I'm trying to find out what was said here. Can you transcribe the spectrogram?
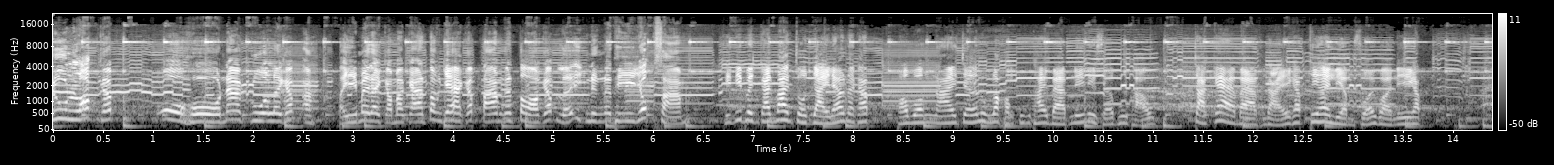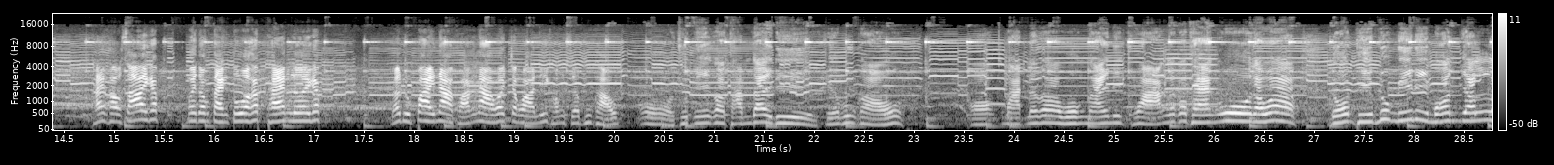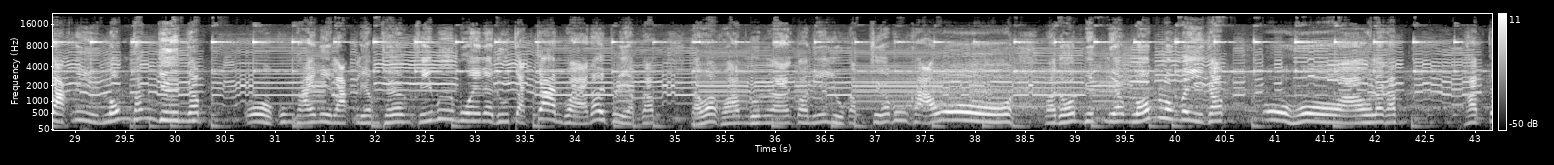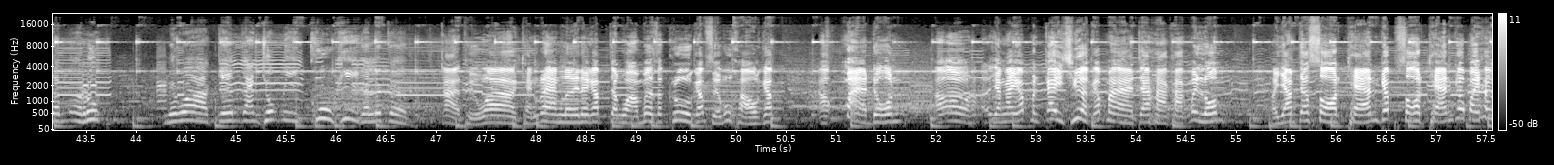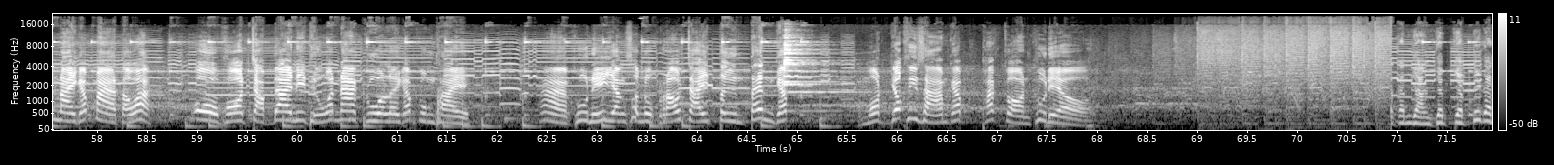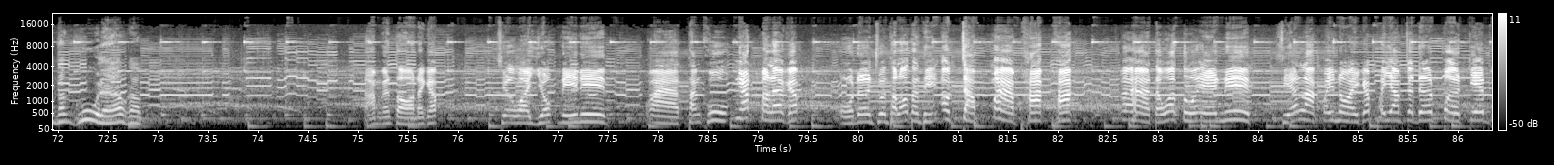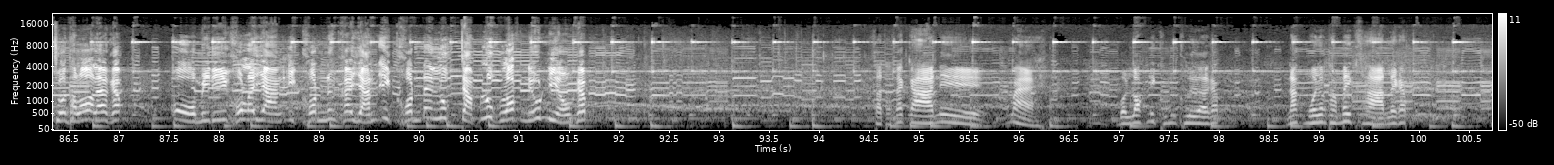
ดูล็อกครับ โอ้โหน่ากลัวเลยครับอะตีไม่ได้กรรมการต้องแยกครับตามกันต่อครับเหลืออีกหนึ่งนาทียก3 ทีนี้เป็นการบ้านโจทย์ใหญ่แล้วนะครับ พอวงในเจอลูกล็อกของกรุงไทยแบบนี้นี่เสือภูเขาจะแก้แบบไหนครับที่ให้เหลี่ยมสวยกว่านี้ครับแทงเข่าซ้ายครับไม่ต้องแต่งตัวครับแทงเลยครับ แล้วดูป้ายหน้าขวางหน้าไว้จังหวะนี้ของเสือภูเขา โอ้ชุดนี้ก็ทำได้ดี เสือภูเขา ออกหมัดแล้วก็วงในนี่ขวางแล้วก็แทงโอ้แต่ว่าโดนทีมลูกนี้นี่มอนยันหลักนี่ล้มทั้งยืนครับ โอ้กรุงไทยนี่หลักเหลี่ยมเชิงฝีมือมวยเนี่ยดูจัดจ้านกว่าได้เปรียบครับ แต่ว่าความรุนแรงตอนนี้อยู่กับเสือภูเขาโอ้มาโดนบิดเหลี่ยมล้มลงไปอีกครับ โอ้โหเอาแล้วครับผัดกันรุกเรียกว่าเกมการชกนี่คู่ขี้กันเหลือเกินอ่าถือว่าแข็งแรงเลยนะครับ จังหวะเมื่อสักครู่ครับเสือภูเขาครับเอาแม่โดนเอาเอายังไงครับมันใกล้เชือกครับมาจะหักหักไม่ล้ม พยายามจะสอดแขนครับสอดแขนเข้าไปข้างในครับมาแต่ว่า โอ้พอจับได้นี่ถือว่าน่ากลัวเลยครับกรุงไทยอ่าคู่นี้ยังสนุกเร้าใจตื่นเต้นครับ หมดยกที่ 3 ครับ พักก่อนคู่เดียว กันอย่างเจ็บๆที่กันทั้งคู่แล้วครับ ตามกันต่อนะครับ เชื่อว่ายกนี้นี่ว่าทั้งคู่งัดมาแล้วครับ โอ้เดินชวนทะเลาะทันทีเอาจับมาพักพักอ่าแต่ว่าตัวเองนี่เสียหลักไปหน่อยครับพยายามจะเดินเปิดเกมชวนทะเลาะแล้วครับ โอ้มีดีคนละอย่างอีกคนนึงขยันอีกคนได้ลูกจับลูกล็อกเหนียวเหนียวๆครับ สถานการณ์นี่แหมบนล็อกนี่คลุมเครือครับ นักมวยต้องทำให้ขาดเลยครับ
